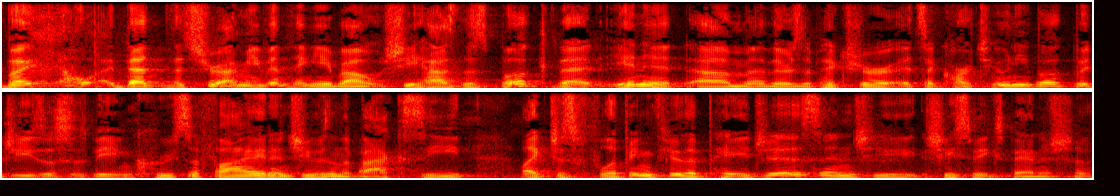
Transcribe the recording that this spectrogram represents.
but oh, that, that's true. I'm even thinking about she has this book that in it um, there's a picture. It's a cartoony book, but Jesus is being crucified, and she was in the back seat, like just flipping through the pages. And she she speaks Spanish, so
